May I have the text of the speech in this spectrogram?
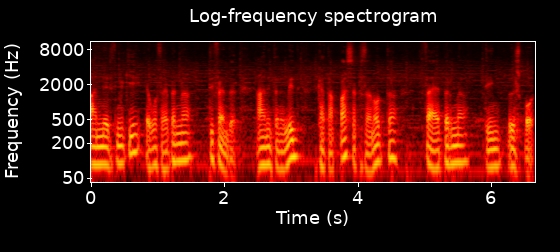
Αν είναι ρυθμική, εγώ θα έπαιρνα τη Fender. Αν ήταν lead, κατά πάσα πιθανότητα θα έπαιρνα την Les Paul.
